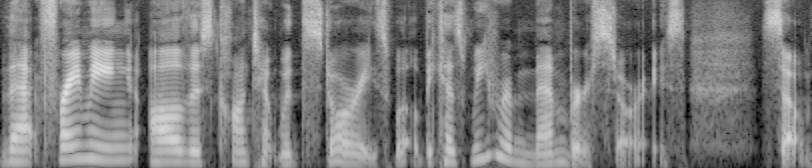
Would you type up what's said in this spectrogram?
that framing all this content with stories will, because we remember stories. So,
